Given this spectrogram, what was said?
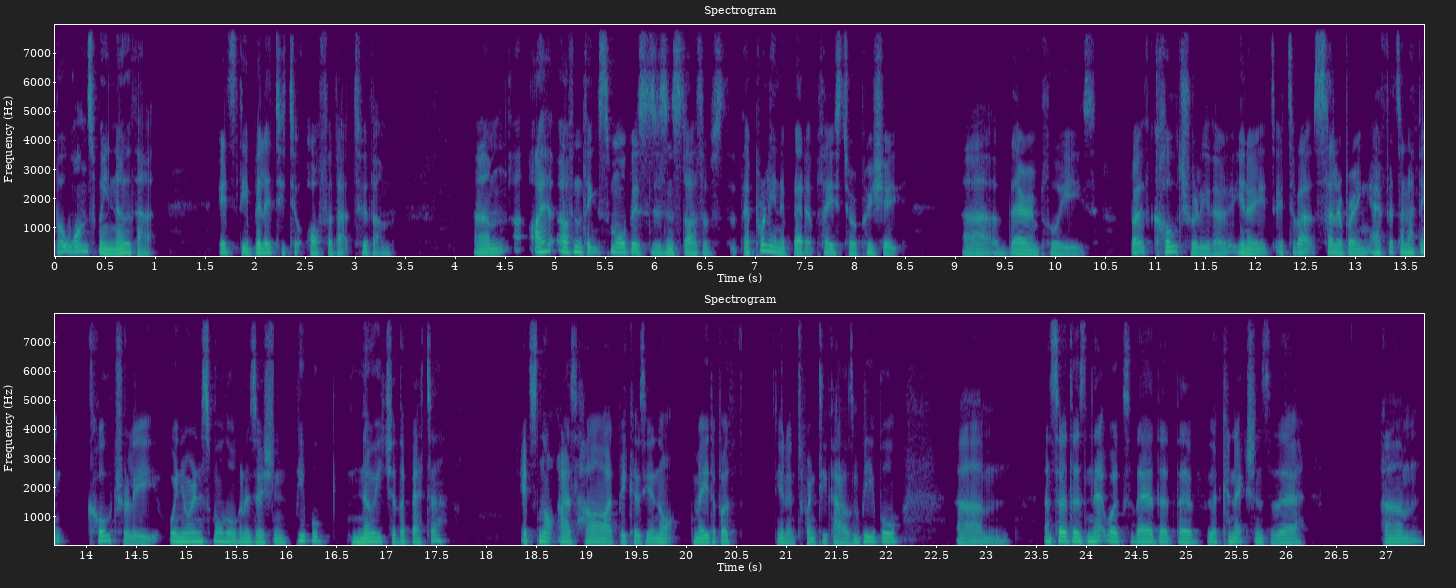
But once we know that, it's the ability to offer that to them. Um, I often think small businesses and startups they're probably in a better place to appreciate uh, their employees, both culturally though. You know, it's, it's about celebrating efforts, and I think culturally, when you're in a small organization, people know each other better. It's not as hard because you're not made up of you know twenty thousand people, um, and so there's networks are there that the the connections are there. Um,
